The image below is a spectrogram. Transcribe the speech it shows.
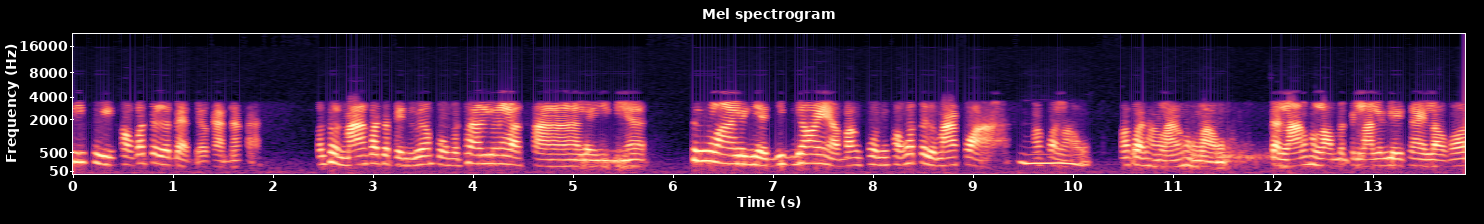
ที่คุยเขาก็เจอแบบเดียวกันนะคะราะส่วนมากก็จะเป็นเรื่องโปรโมชั่นเรื่องราคาอะไรอย่างเงี้ย ซึ่งรายละเอียดยิบย่อยอะบางคนเขาก็เจอมากกว่ามากกว่าเรา มากกว่าทางร้านของเรา แต่ร้านของเรามันเป็นร้านเล็กๆไงเราก็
